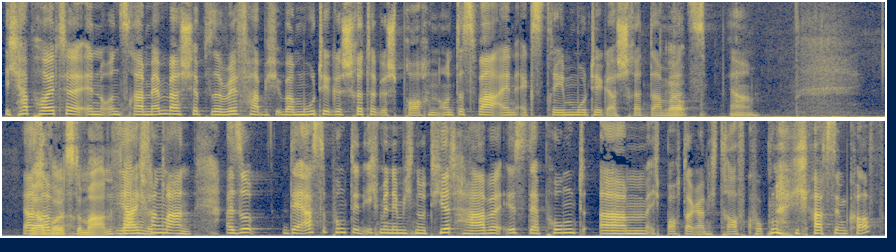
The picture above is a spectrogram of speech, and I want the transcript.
ich habe heute in unserer Membership The Riff habe ich über mutige Schritte gesprochen und das war ein extrem mutiger Schritt damals. Ja. Ja, soll- wolltest du mal anfangen Ja, ich fange mal an. Also der erste Punkt, den ich mir nämlich notiert habe, ist der Punkt, ähm, ich brauche da gar nicht drauf gucken, ich habe es im Kopf.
